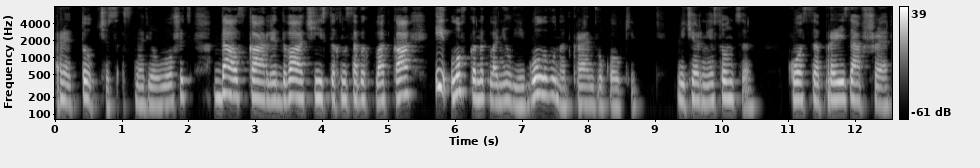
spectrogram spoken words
Ред тотчас остановил лошадь, дал Скарлетт два чистых носовых платка и ловко наклонил ей голову над краем двуколки. Вечернее солнце косо прорезавшая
